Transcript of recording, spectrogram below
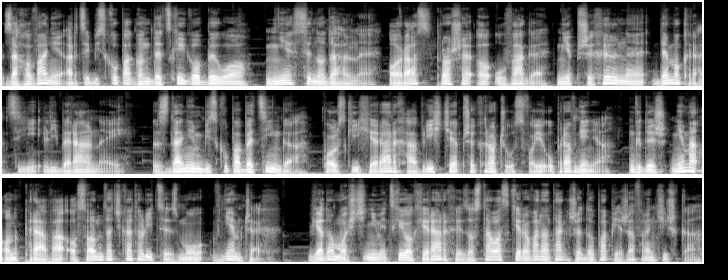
zachowanie arcybiskupa Gondeckiego było niesynodalne oraz, proszę o uwagę, nieprzychylne demokracji liberalnej. Zdaniem biskupa Betzinga, polski hierarcha w liście przekroczył swoje uprawnienia, gdyż nie ma on prawa osądzać katolicyzmu w Niemczech. Wiadomość niemieckiego hierarchy została skierowana także do papieża Franciszka.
